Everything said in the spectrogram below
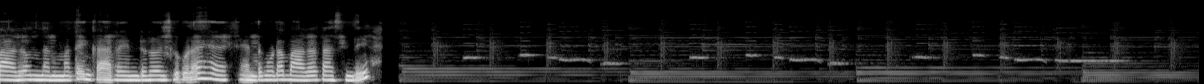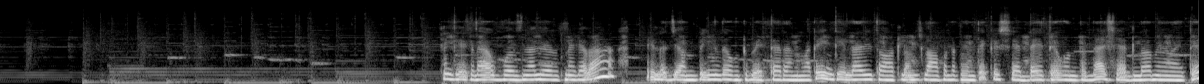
బాగా ఉందన్నమాట. ఇంకా రెండు రోజులు కూడా ఎండ కూడా బాగా కాసింది. ఇంక ఇక్కడ భోజనాలు జరుగుతున్నాయి కదా. ఇలా జంపింగ్ ఒకటి పెట్టారనమాట ఇంక ఇలా ఈ తోటలోంచి లోపలికి వెళ్తే ఇక్కడ షెడ్ అయితే ఉంటుంది. ఆ షెడ్లో మేమైతే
